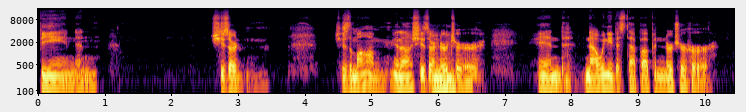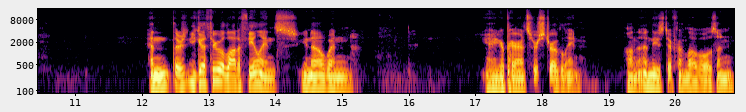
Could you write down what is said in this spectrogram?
being. And she's our she's the mom, you know, she's our mm-hmm. nurturer. And now we need to step up and nurture her. And there's you go through a lot of feelings, you know, when you know your parents are struggling on, on these different levels and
